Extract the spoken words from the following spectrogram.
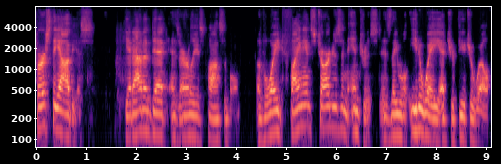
First, the obvious Get out of debt as early as possible. Avoid finance charges and interest as they will eat away at your future wealth.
